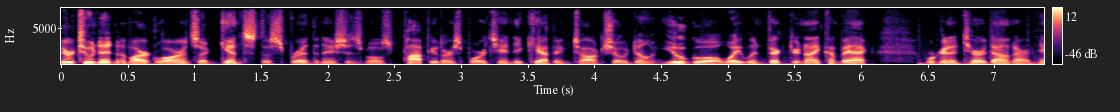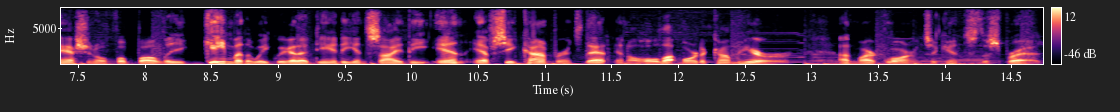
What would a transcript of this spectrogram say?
You're tuned in to Mark Lawrence Against the Spread, the nation's most popular sports handicapping talk show. Don't you go away. When Victor and I come back, we're going to tear down our National Football League game of the week. We got a dandy inside the NFC Conference. That and a whole lot more to come here on Mark Lawrence Against the Spread.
